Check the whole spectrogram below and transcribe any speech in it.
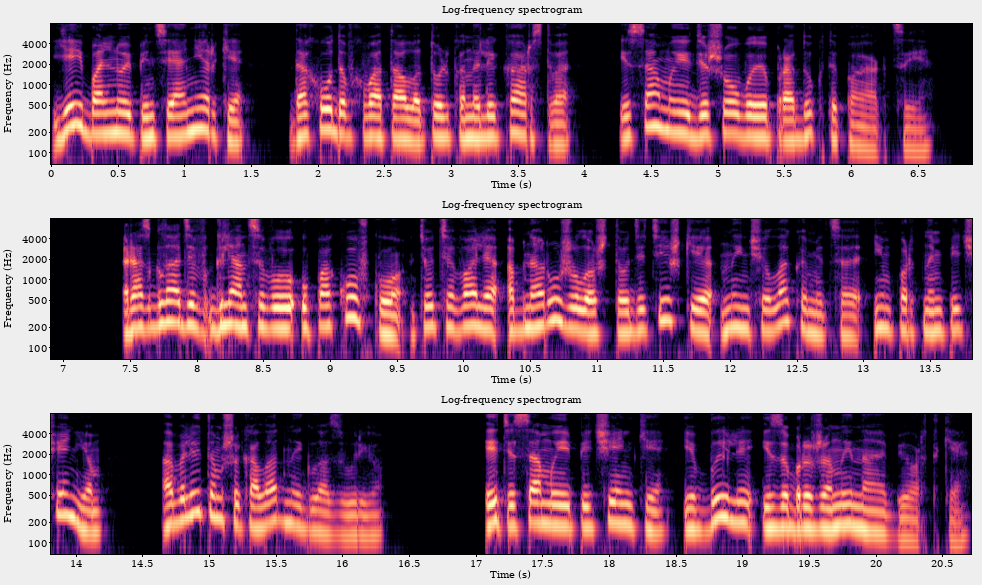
Ей, больной пенсионерке, доходов хватало только на лекарства и самые дешевые продукты по акции. Разгладив глянцевую упаковку, тетя Валя обнаружила, что детишки нынче лакомятся импортным печеньем, облитым шоколадной глазурью. Эти самые печеньки и были изображены на обертке.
